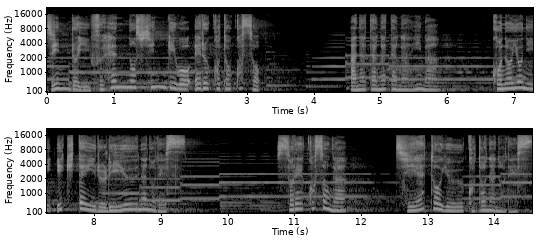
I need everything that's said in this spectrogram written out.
人類普遍の真理を得ることこそあなた方が今この世に生きている理由なのです。それこそが知恵ということなのです。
